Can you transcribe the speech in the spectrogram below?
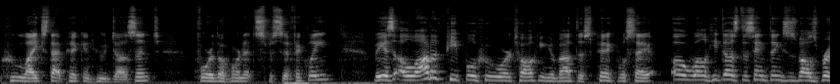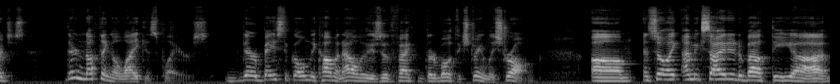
who likes that pick and who doesn't for the Hornets specifically. Because a lot of people who are talking about this pick will say, oh, well, he does the same things as Miles Bridges. They're nothing alike as players. Their basic only commonalities are the fact that they're both extremely strong. Um, and so like I'm excited about the, uh,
